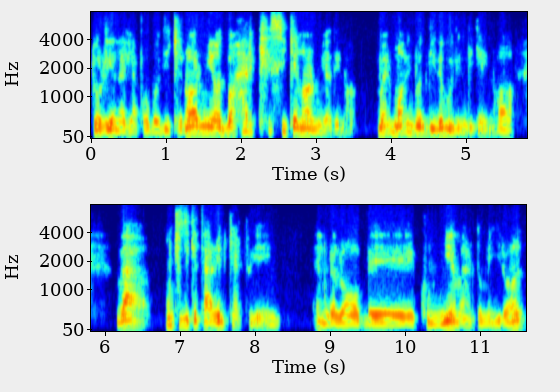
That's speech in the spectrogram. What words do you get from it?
دوری نجف آبادی کنار میاد با هر کسی کنار میاد اینها. و ما این رو دیده بودیم دیگه اینها. و اون چیزی که تغییر کرد توی این انقلاب کنونی مردم ایران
